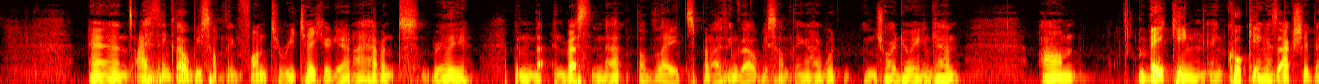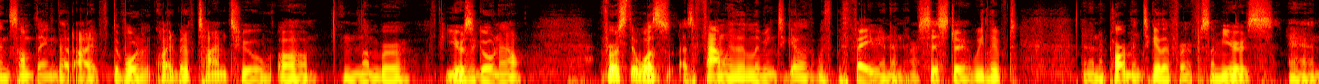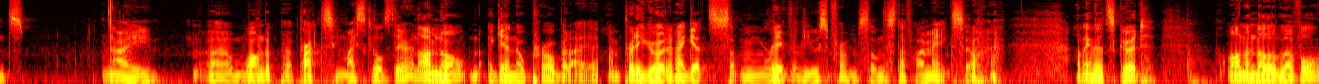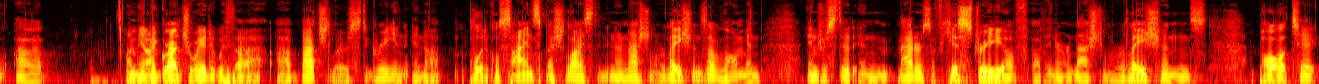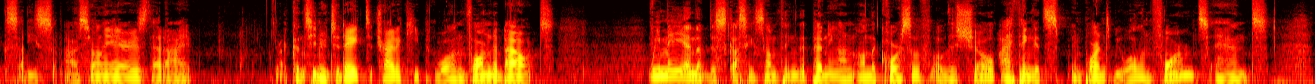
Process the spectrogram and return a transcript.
And I think that would be something fun to retake again. I haven't really been invested in that of late, but I think that would be something I would enjoy doing again. Um, baking and cooking has actually been something that I've devoted quite a bit of time to uh, a number of years ago now. First, it was as a family that living together with, with Fabian and our sister. We lived in an apartment together for, for some years, and I uh, wound up uh, practicing my skills there. And I'm no, again, no pro, but I, I'm pretty good, and I get some rave reviews from some of the stuff I make. So I think that's good. On another level, uh, I mean, I graduated with a, a bachelor's degree in, in uh, political science, specialized in international relations. I've long been interested in matters of history, of, of international relations, politics. These are certainly areas that I continue to date to try to keep well informed about. We may end up discussing something depending on, on the course of, of this show. I think it's important to be well informed, and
